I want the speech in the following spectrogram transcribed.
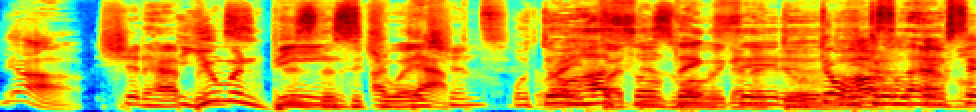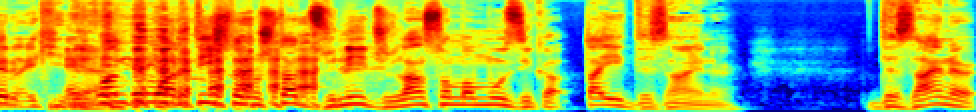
yeah. shit happen. Human this is beings the situation. adapt. O teu right? But hustle tem que ser. O teu hustle tem que ser. Enquanto um artista nos Estados Unidos lança uma música, tá aí designer. Designer,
